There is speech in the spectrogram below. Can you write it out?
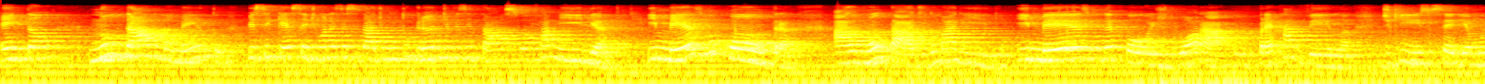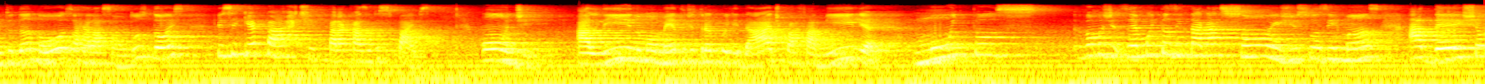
Então, num dado momento, Psique sente uma necessidade muito grande de visitar a sua família. E mesmo contra a vontade do marido, e mesmo depois do oráculo precavê-la de que isso seria muito danoso à relação dos dois, Psique parte para a casa dos pais, onde ali no momento de tranquilidade com a família, muitos, vamos dizer, muitas indagações de suas irmãs a deixam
